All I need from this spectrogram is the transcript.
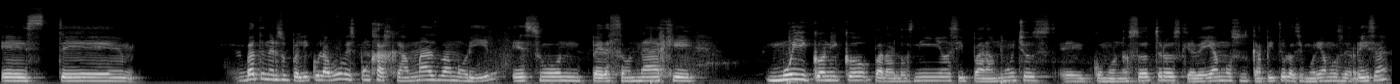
Este va a tener su película. Bob Esponja jamás va a morir. Es un personaje muy icónico para los niños y para muchos eh, como nosotros que veíamos sus capítulos y moríamos de risa.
